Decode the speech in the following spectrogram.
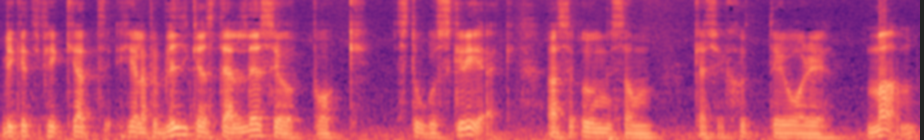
vilket fick att hela publiken ställde sig upp och stod och skrek. Alltså ung som kanske 70-årig man.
